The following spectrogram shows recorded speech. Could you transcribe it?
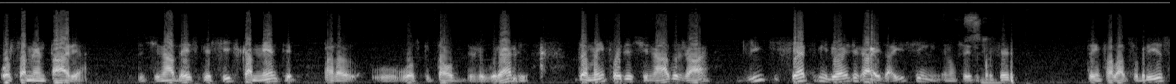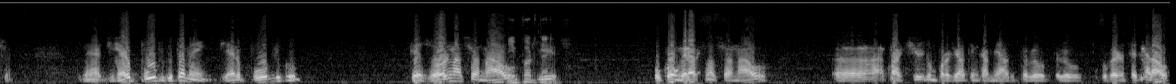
orçamentária destinada especificamente para o, o, Hospital de Rio Grande, também foi destinado já 27 milhões de reais. Aí sim, eu não sei sim. se o prefeito tem falado sobre isso, né? dinheiro público também, dinheiro público, Tesouro Nacional Importante. e o Congresso Nacional, uh, a partir de um projeto encaminhado pelo, pelo governo federal,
